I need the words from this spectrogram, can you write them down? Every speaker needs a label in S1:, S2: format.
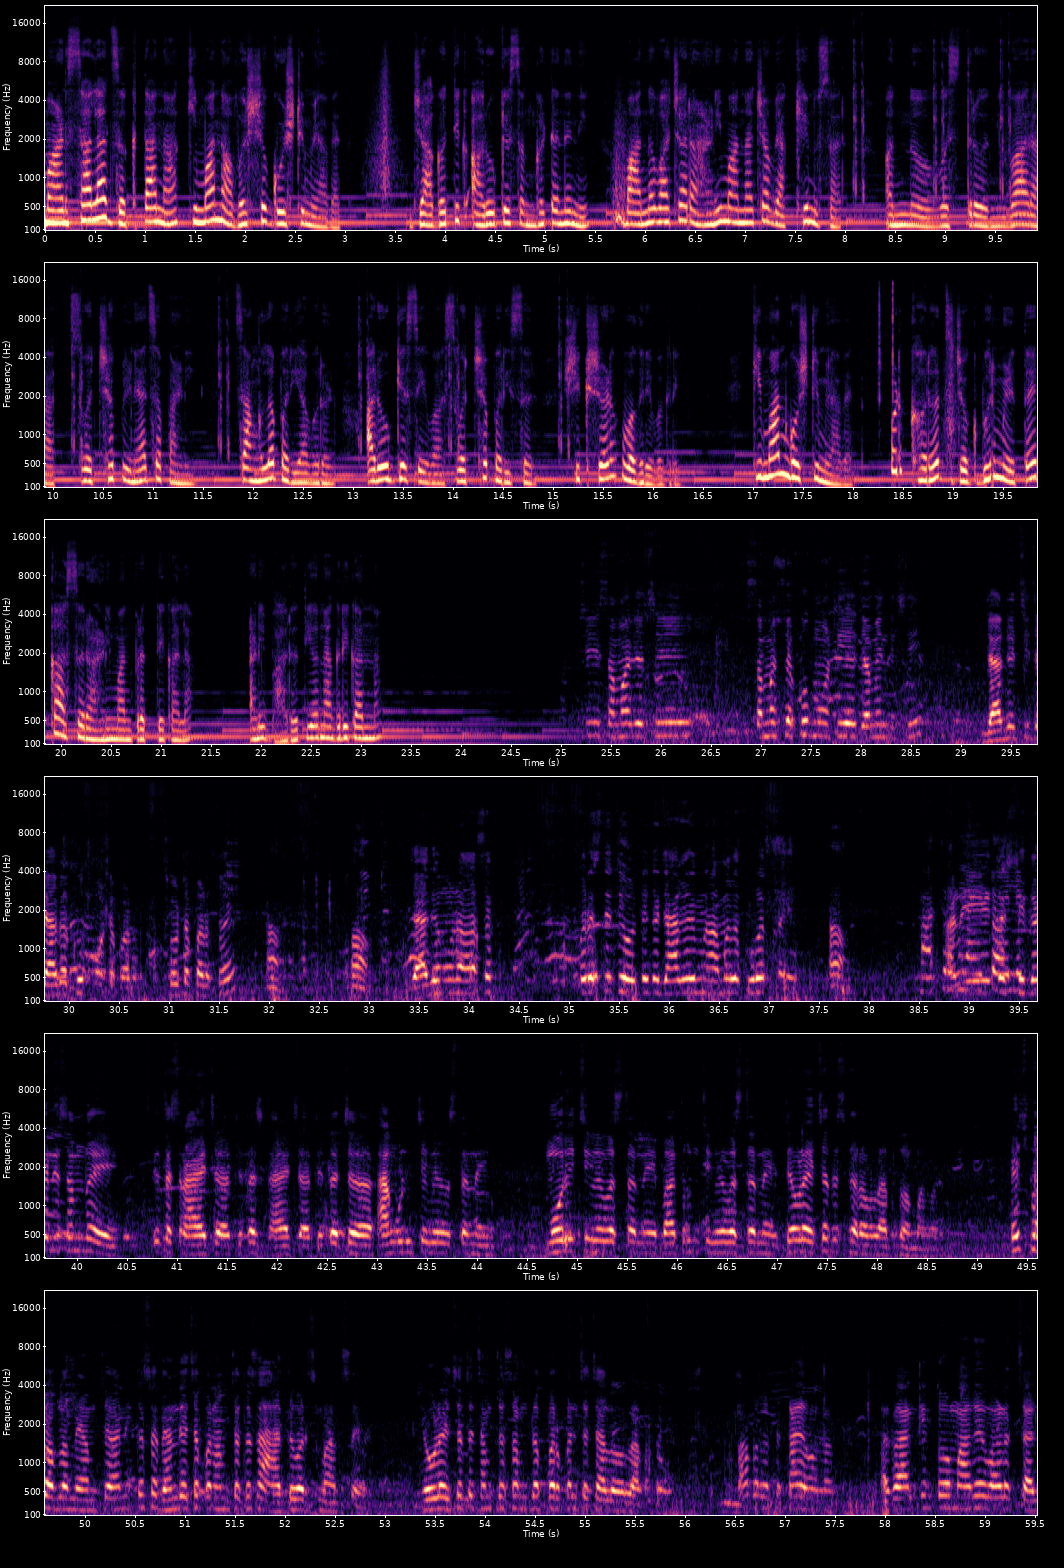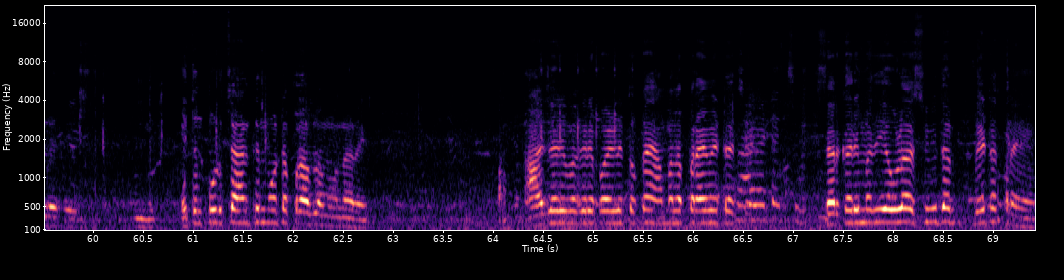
S1: माणसाला जगताना किमान आवश्यक गोष्टी मिळाव्यात. जागतिक आरोग्य संघटनेने मानवाच्या राहणीमानाच्या व्याख्येनुसार अन्न वस्त्र निवारा स्वच्छ पिण्याचं पाणी चांगलं पर्यावरण आरोग्य सेवा स्वच्छ परिसर शिक्षण वगैरे वगैरे किमान गोष्टी मिळाव्यात. पण खरंच जगभर मिळतंय का असं राहणीमान प्रत्येकाला आणि भारतीय नागरिकांना?
S2: समाजाची समस्या खूप मोठी आहे जमिनीची. जागेची जागा खूप मोठं पड छोटं पडतोय.
S3: हा. हा.
S2: जागेमुळे असं परिस्थिती होते की जागा आम्हाला पुरत नाही.
S3: हा.
S2: आणि एकच ठिकाणी समजा आहे तिथंच राहायचं तिथंच खायचं तिथंच आंघोळीची व्यवस्था नाही मोरीची व्यवस्था नाही बाथरूमची व्यवस्था नाही तेवढं ह्याच्यातच करावं लागतो आम्हाला. हेच प्रॉब्लेम आहे आमच्या आणि कसं धंद्याचा पण आमचा कसं हातावरची माणसं आहे. एवढं ह्याच्यातच आमचा समजा परपंच चालवावं लागतो. का बरं आता काय होणार? आता आणखीन तो मागे वाढत चाललेली आहे. इथून पुढचा आणखीन मोठा प्रॉब्लेम होणार आहे. आजारी वगैरे पडले तो काय आम्हाला प्रायव्हेटच आहे. सरकारी मध्ये एवढं सुविधा भेटत नाही.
